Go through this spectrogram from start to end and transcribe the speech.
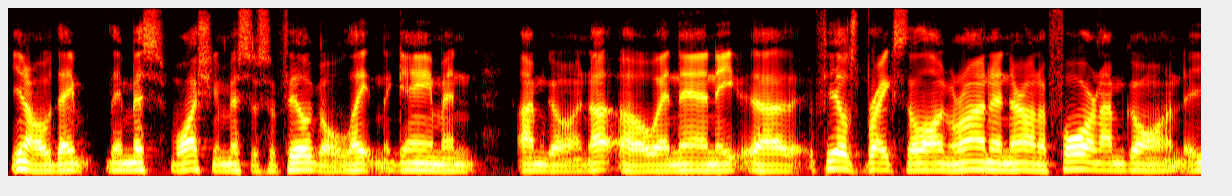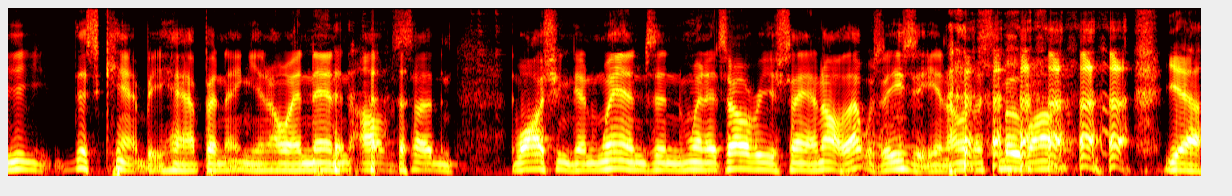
you know they they miss Washington misses a field goal late in the game, and I'm going uh oh, and then he, uh, Fields breaks the long run, and they're on a four, and I'm going this can't be happening, you know, and then all of a sudden. Washington wins, and when it's over, you're saying, "Oh, that was easy," you know. Let's move on. yeah.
